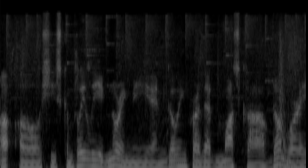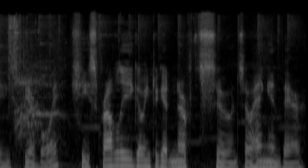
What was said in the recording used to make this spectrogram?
Uh-oh, she's completely ignoring me and going for that Moskov. Don't worry, Spear Boy. She's probably going to get nerfed soon, so hang in there.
